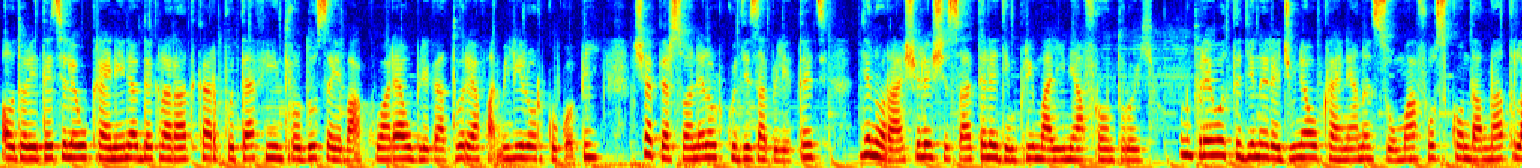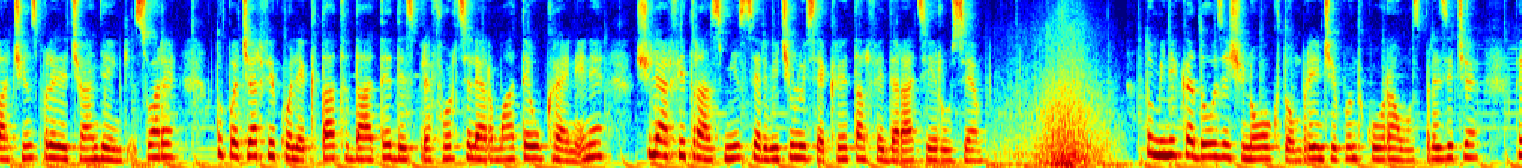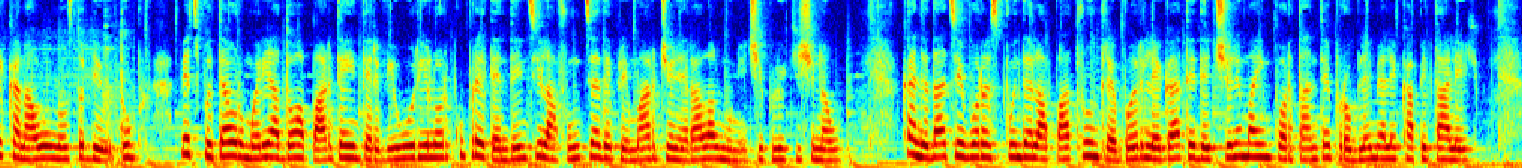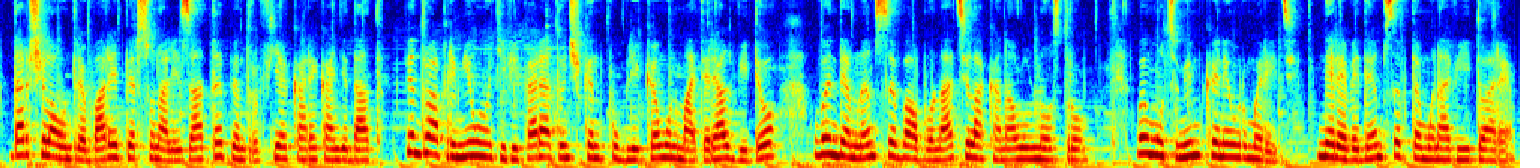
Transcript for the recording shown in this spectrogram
Autoritățile ucrainene au declarat că ar putea fi introdusă evacuarea obligatorie a familiilor cu copii și a persoanelor cu dizabilități din orașele și satele din prima linie a frontului. Un preot din regiunea ucraineană Suma a fost condamnat la 15 ani de închisoare după ce ar fi colectat date despre forțele armate ucrainene și le-ar fi transmis serviciului secret al Federației Ruse duminică 29 octombrie, începând cu ora 11, pe canalul nostru de YouTube, veți putea urmări a doua parte a interviurilor cu pretendenții la funcția de primar general al municipiului Chișinău. Candidații vor răspunde la patru întrebări legate de cele mai importante probleme ale capitalei, dar și la o întrebare personalizată pentru fiecare candidat. Pentru a primi o notificare atunci când publicăm un material video, vă îndemnăm să vă abonați la canalul nostru. Vă mulțumim că ne urmăriți. Ne revedem săptămâna viitoare!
